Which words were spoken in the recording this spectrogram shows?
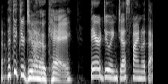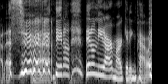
So, I think they're doing yeah. okay. They're doing just fine without us. Yeah. they don't they don't need our marketing power.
